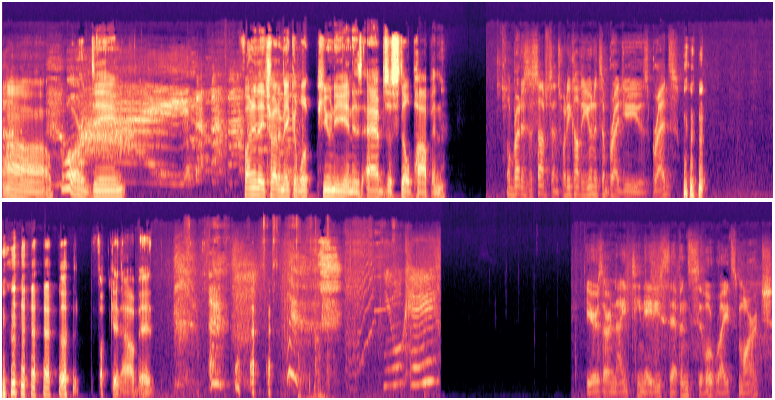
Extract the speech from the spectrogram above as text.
Oh, poor Dean. Funny they try to make him look puny and his abs are still popping. Well, bread is a substance. What do you call the units of bread you use? Breads? Fucking Abed. You okay? Here's our 1987 Civil Rights March.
